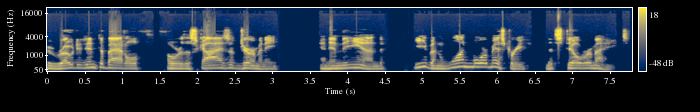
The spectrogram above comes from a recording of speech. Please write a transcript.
who rode it into battle over the skies of Germany, and in the end, even one more mystery that still remains.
